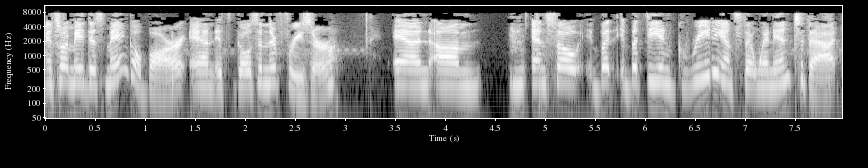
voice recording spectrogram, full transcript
and so I made this mango bar and it goes in the freezer. And, um, and so, but, but the ingredients that went into that,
